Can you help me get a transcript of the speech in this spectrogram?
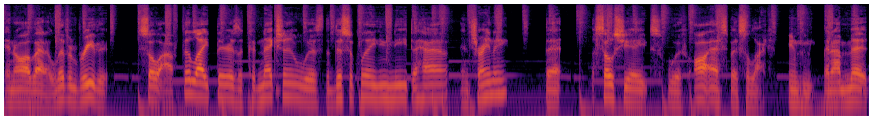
and all that. I live and breathe it. So I feel like there is a connection with the discipline you need to have in training that associates with all aspects of life. Mm-hmm. And I met,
